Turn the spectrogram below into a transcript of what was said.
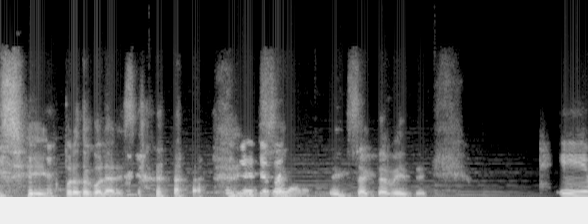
Sí, protocolares. protocolares. Exactamente. Eh,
